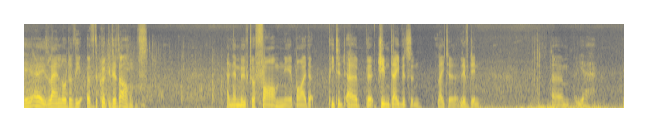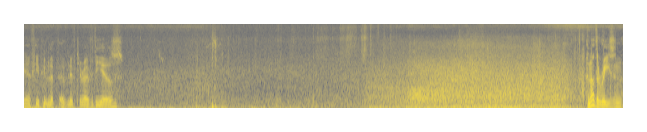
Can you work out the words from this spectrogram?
Yeah, he's landlord of the of the Cricketer's Arms and then moved to a farm nearby that Peter uh, that Jim Davidson later lived in. Um, but yeah, yeah, a few people have, have lived here over the years. Another reason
